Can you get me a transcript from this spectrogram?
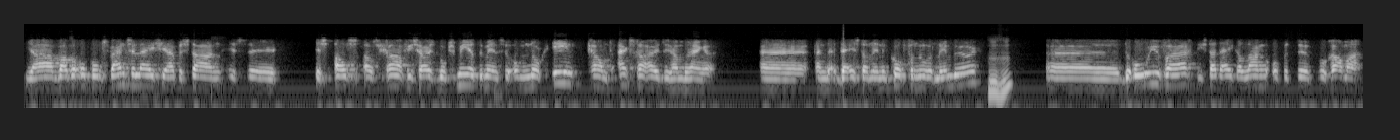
ja, wat we op ons wensenlijstje hebben staan is is als, als grafisch huisboek Smeer tenminste om nog één krant extra uit te gaan brengen. Uh, en dat is dan in de kop van Noord-Limburg. Mm -hmm. uh, de ooievaar, die staat eigenlijk al lang op het uh, programma.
